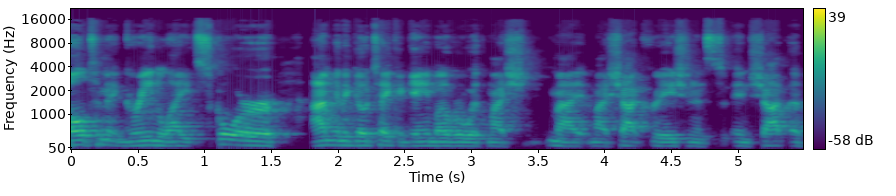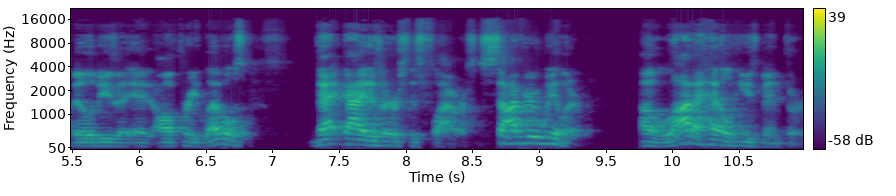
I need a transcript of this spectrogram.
ultimate green light scorer. I'm going to go take a game over with my my my shot creation and, and shot abilities at, at, all three levels. That guy deserves his flowers. Sahvir Wheeler, a lot of hell he's been through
